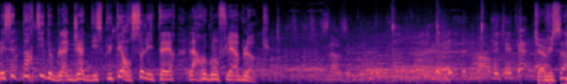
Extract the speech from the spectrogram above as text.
mais cette partie de blackjack disputée en solitaire l'a regonflé à bloc. Tu as vu ça?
